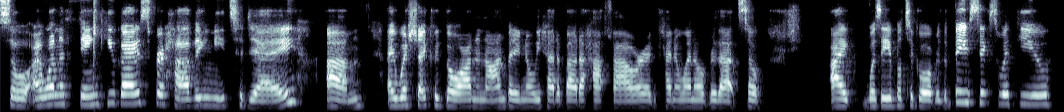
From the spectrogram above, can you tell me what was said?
So I want to thank you guys for having me today. Um, I wish I could go on and on, but I know we had about a half hour and kind of went over that. So I was able to go over the basics with you.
